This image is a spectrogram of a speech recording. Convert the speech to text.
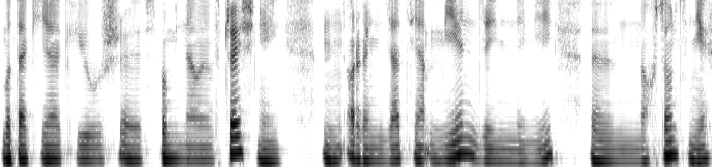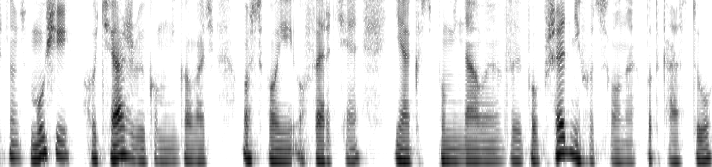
bo tak jak już e, wspominałem wcześniej, organizacja między innymi, e, no chcąc nie chcąc, musi chociażby komunikować o swojej ofercie, jak wspominałem w poprzednich odsłonach podcastu,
